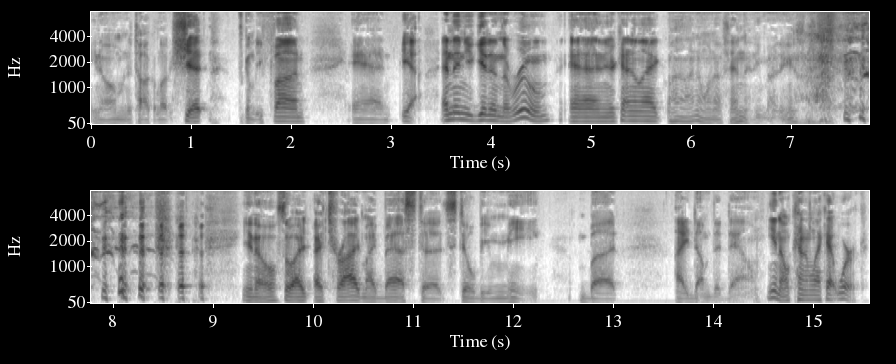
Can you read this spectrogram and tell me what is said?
You know, I'm going to talk a lot of shit. It's going to be fun, and yeah, and then you get in the room and you're kind of like, well, I don't want to offend anybody. you know, so I, I tried my best to still be me, but I dumbed it down. You know, kind of like at work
